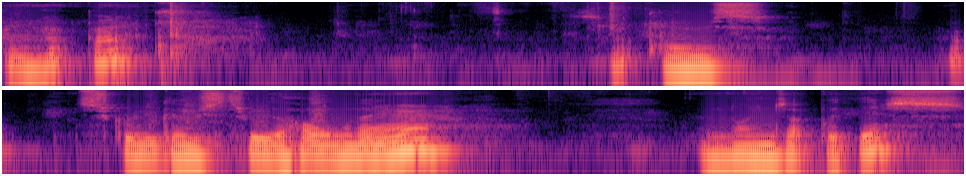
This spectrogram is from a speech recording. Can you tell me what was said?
Bring that back. So that goes screw goes through the hole there and lines up with this.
